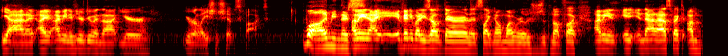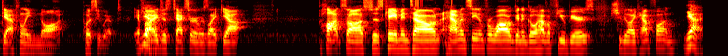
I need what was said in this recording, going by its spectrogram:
Yeah. And I, I, I mean, if you're doing that, your your relationship's fucked. Well, I mean, there's I mean, I, if anybody's out there that's like, no, my relationship's not fucked. I mean, in, in that aspect, I'm definitely not pussy whipped. If Yeah. I just text her and was like, yeah, hot sauce just came in town, haven't seen him for a while, gonna go have a few beers, she'd be like, have fun. Yeah,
